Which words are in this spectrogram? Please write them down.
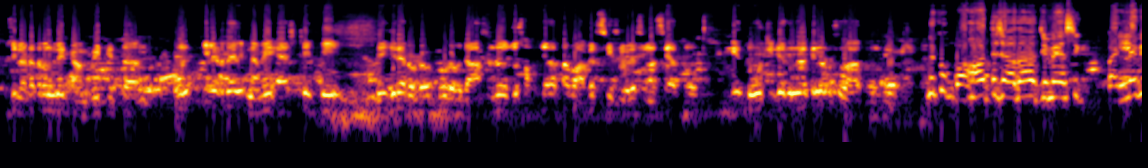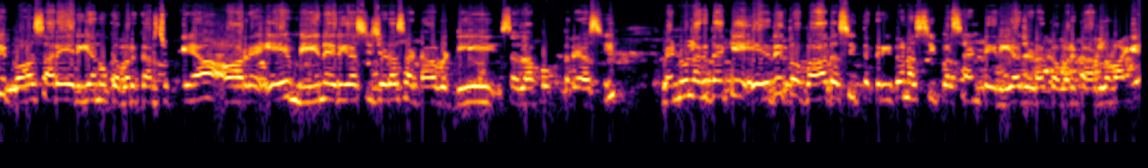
ਤੁਸੀਂ ਲਗਾਤਾਰ ਉਹਦੇ ਲਈ ਕੰਮ ਵੀ ਕੀਤਾ। ਹੁਣ ਕੀ ਲੱਗਦਾ ਵੀ ਨਵੇਂ ਐਸਟੀਪੀ ਤੇ ਜਿਹੜੇ ਰੋਡੋ ਨੇ, ਜੋ ਸਭ ਤੋਂ ਜ਼ਿਆਦਾ ਪ੍ਰਭਾਵਿਤ ਸੀ ਸੀਵਰੇਜ ਸਮੱਸਿਆ ਤੋਂ, ਇਹ ਦੋ ਚੀਜ਼ਾਂ ਦੇ ਨਾਲ ਕਿੰਨਾ ਕੁ ਸੁਧਾਰ ਹੁੰਦੀ ਦੇਖੋ, ਬਹੁਤ ਜ਼ਿਆਦਾ ਜਿਵੇਂ ਅਸੀਂ ਪਹਿਲੇ ਵੀ ਬਹੁਤ ਸਾਰੇ ਏਰੀਆ ਨੂੰ ਕਵਰ ਕਰ ਚੁੱਕੇ ਆ ਔਰ ਇਹ ਮੇਨ ਏਰੀਆ ਸੀ ਜਿਹੜਾ ਸਾਡਾ ਵੱਡੀ ਸਜ਼ਾ ਭੁਗਤ ਰਿਹਾ ਸੀ। ਮੈਨੂੰ ਲੱਗਦਾ ਕਿ ਇਹਦੇ ਤੋਂ ਬਾਅਦ ਅਸੀਂ ਤਕਰੀਬਨ 80% ਏਰੀਆ ਜਿਹੜਾ ਕਵਰ ਕਰ ਲਵਾਂਗੇ।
